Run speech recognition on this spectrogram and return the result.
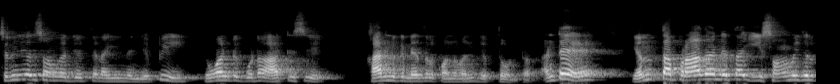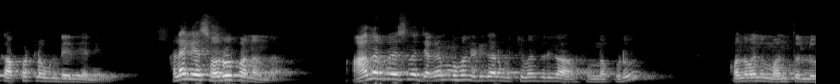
చిరంజీవి స్వామి గారు చెప్తే అయ్యిందని చెప్పి ఇవాళకి కూడా ఆర్టీసీ కార్మిక నేతలు కొంతమంది చెప్తూ ఉంటారు. అంటే ఎంత ప్రాధాన్యత ఈ స్వామీజీలకు అప్పట్లో ఉండేది అనేది. అలాగే స్వరూపానంద. ఆంధ్రప్రదేశ్లో జగన్మోహన్ రెడ్డి గారు ముఖ్యమంత్రిగా ఉన్నప్పుడు కొంతమంది మంత్రులు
